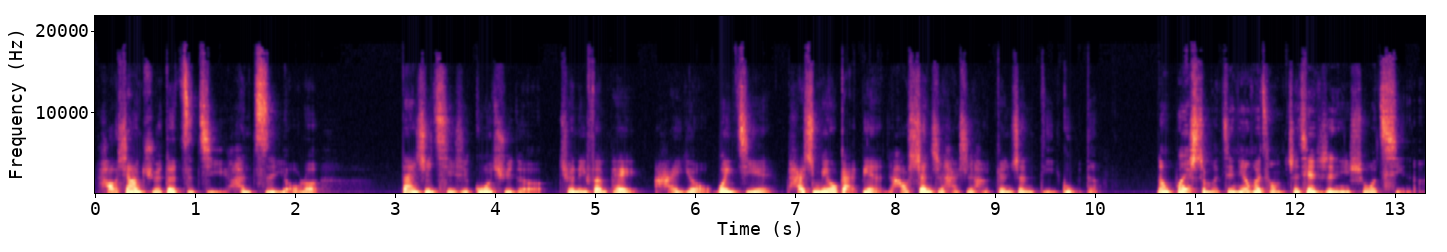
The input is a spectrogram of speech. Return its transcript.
好像觉得自己很自由了，但是其实过去的权力分配还有位阶还是没有改变，然后甚至还是很根深蒂固的。那为什么今天会从这件事情说起呢？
